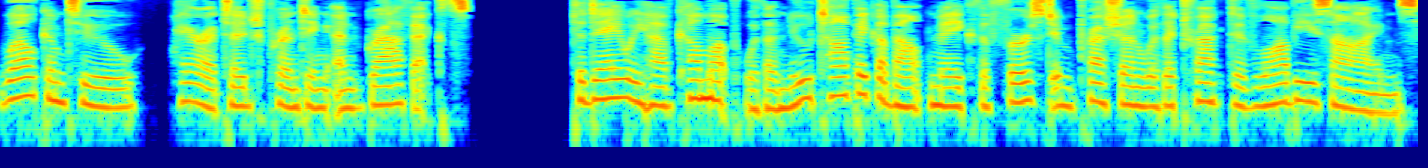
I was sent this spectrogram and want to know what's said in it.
Welcome to Heritage Printing and Graphics. Today we have come up with a new topic about make the first impression with attractive lobby signs.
